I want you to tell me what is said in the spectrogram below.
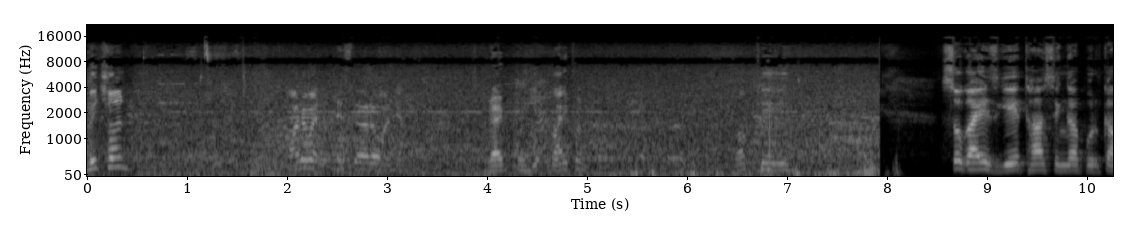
Which one? Ornament. one, it's the other one, yeah. Red, white one. Okay. So guys ये था सिंगापुर का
